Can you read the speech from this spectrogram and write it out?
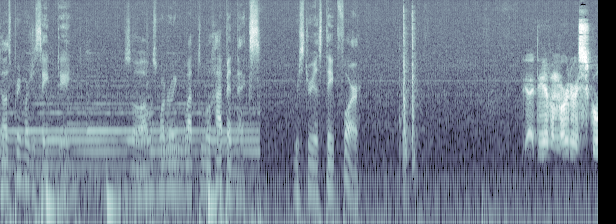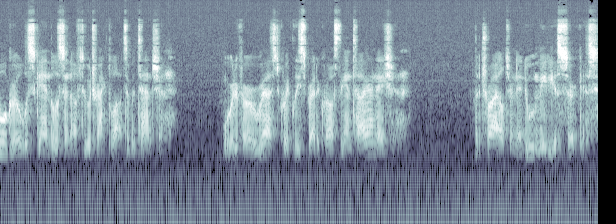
does pretty much the same thing. So I was wondering what will happen next. Mysterious Tape 4. The idea of a murderous schoolgirl was scandalous enough to attract lots of attention. Word of her arrest quickly spread across the entire nation. The trial turned into a media circus.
